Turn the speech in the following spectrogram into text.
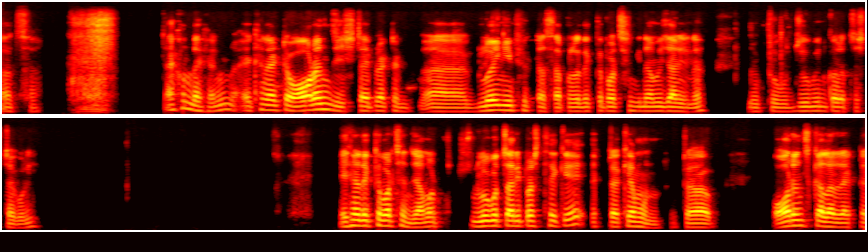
আচ্ছা। এখন দেখেন, এখানে একটা অরেঞ্জিশ টাইপের একটা গ্লোয়িং ইফেক্ট আছে। আপনারা দেখতে পাচ্ছেন কিনা আমি জানি না। একটু জুম ইন করার চেষ্টা করি। এখানে দেখতে পাচ্ছেন যে আমার লোগোর চারিপাশ থেকে একটা কেমন? একটা অরেঞ্জ কালারের একটা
